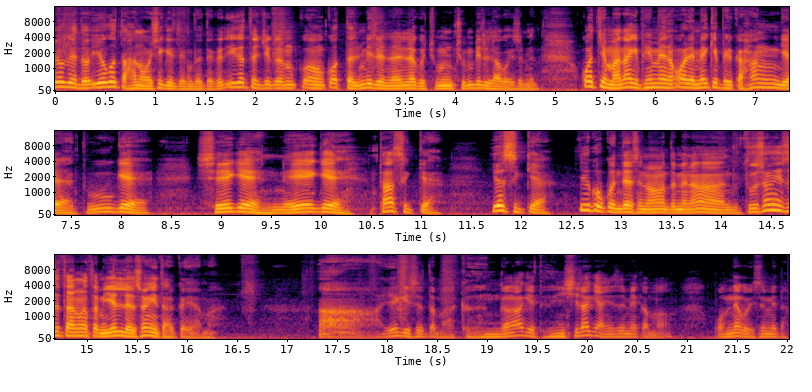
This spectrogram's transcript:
여기도 이것도 한 50개 정도 되거든요. 이것도 지금 어, 꽃들 밀어내려고 좀 준비를 하고 있습니다. 꽃이 만약에 피면 올해 몇 개 필까? 한 개, 두 개, 세 개, 네 개, 다섯 개, 여섯 개, 일곱 군데에서 나눠두면은 두 송이에서 다는 것 같으면 열네 송이 달 거예요 아마. 아 여기서도 막 건강하게 든실하게 아니습니까? 뭐 뽐내고 있습니다.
